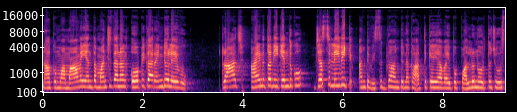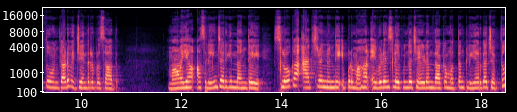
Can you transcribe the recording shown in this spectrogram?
నాకు మా మామయ్య ఎంత మంచితనం ఓపిక రెండూ లేవు. రాజ్ ఆయనతో నీకెందుకు? జస్ట్ లీవ్ ఇట్ అంటూ విసుగ్గా అంటున్న కార్తికేయ వైపు పళ్ళు నూరుతూ చూస్తూ ఉంటాడు విజేంద్ర ప్రసాద్ మావయ్య అసలు ఏం జరిగిందంటే శ్లోక యాక్సిడెంట్ నుండి ఇప్పుడు మహాన్ ఎవిడెన్స్ లేకుండా చేయడం దాకా మొత్తం క్లియర్గా చెప్తూ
